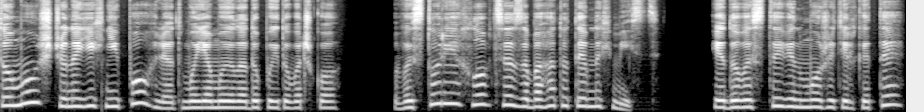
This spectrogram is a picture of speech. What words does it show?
Тому що, на їхній погляд, моя мила допитувачко, в історії хлопця забагато темних місць, і довести він може тільки те,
